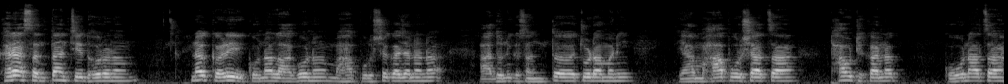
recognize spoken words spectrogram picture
खऱ्या संतांचे धोरण. न कळे कोणा लागोन महापुरुष गजानन. आधुनिक संत चुडामणी. या महापुरुषाचा ठाव ठिकाण कोणाचा?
